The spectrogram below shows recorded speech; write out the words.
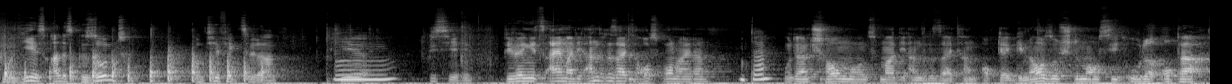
Guck mal, hier ist alles gesund und hier fängt es wieder an. Hier bis hierhin. Wir werden jetzt einmal die andere Seite ausbauen, Heidan. Und dann? Und dann schauen wir uns mal die andere Seite an. Ob der genauso schlimm aussieht oder ob er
